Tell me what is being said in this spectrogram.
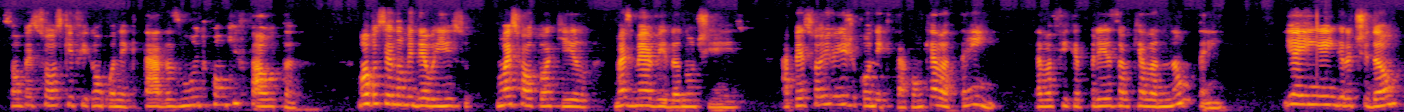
São pessoas que ficam conectadas muito com o que falta. Mas você não me deu isso, mas faltou aquilo, mas minha vida não tinha isso. A pessoa, em vez de conectar com o que ela tem, ela fica presa ao que ela não tem. E aí a ingratidão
